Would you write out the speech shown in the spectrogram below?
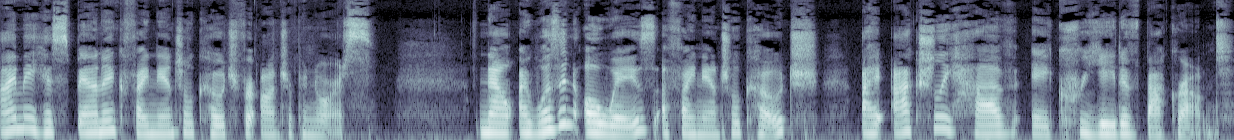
I'm a Hispanic financial coach for entrepreneurs. Now, I wasn't always a financial coach. I actually have a creative background.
